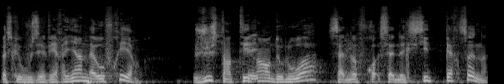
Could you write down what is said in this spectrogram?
parce que vous n'avez rien à offrir. Juste un terrain de loi, ça n'offre, ça n'excite personne.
